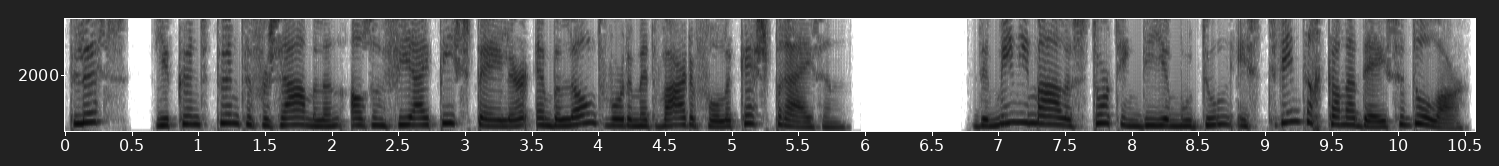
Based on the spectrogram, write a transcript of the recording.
Plus, je kunt punten verzamelen als een VIP-speler en beloond worden met waardevolle cashprijzen. De minimale storting die je moet doen is 20 Canadese dollar.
